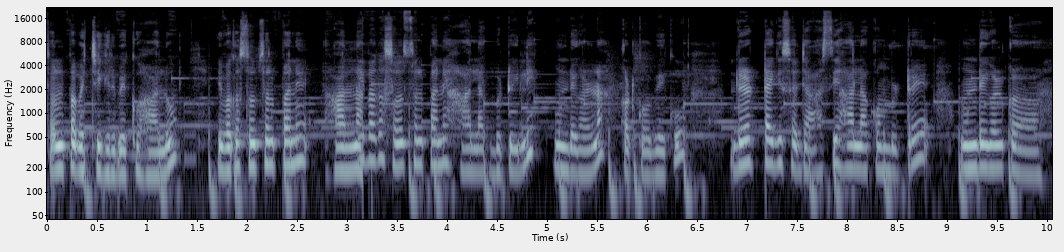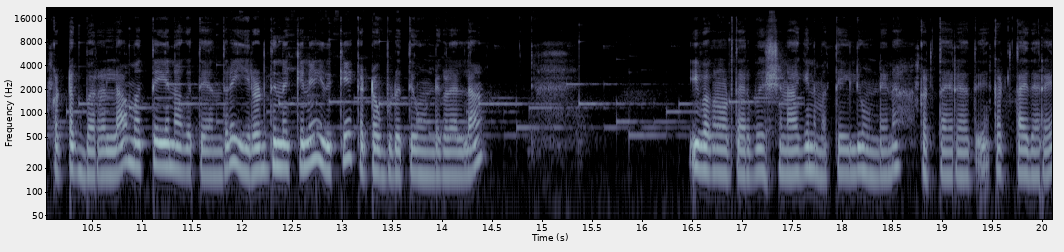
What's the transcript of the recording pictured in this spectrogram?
ಸ್ವಲ್ಪ ಬೆಚ್ಚಗಿರಬೇಕು ಹಾಲು. ಇವಾಗ ಸ್ವಲ್ಪ ಸ್ವಲ್ಪನೇ ಹಾಲನ್ನ ಇವಾಗ ಸ್ವಲ್ಪ ಸ್ವಲ್ಪನೇ ಹಾಲು ಹಾಕ್ಬಿಟ್ಟು ಇಲ್ಲಿ ಉಂಡೆಗಳನ್ನ ಕಟ್ಕೋಬೇಕು. ಡೈರೆಕ್ಟಾಗಿ ಸ ಜಾಸ್ತಿ ಹಾಲು ಹಾಕೊಂಡ್ಬಿಟ್ರೆ ಉಂಡೆಗಳು ಕಟ್ಟಕ್ಕೆ ಬರಲ್ಲ. ಮತ್ತು ಏನಾಗುತ್ತೆ ಅಂದರೆ ಎರಡು ದಿನಕ್ಕೇ ಇದಕ್ಕೆ ಕೆಟ್ಟೋಗ್ಬಿಡುತ್ತೆ ಉಂಡೆಗಳೆಲ್ಲ. ಇವಾಗ ನೋಡ್ತಾ ಇರ್ಬೋದು ಎಷ್ಟು ಚೆನ್ನಾಗಿ ಮತ್ತೆ ಇಲ್ಲಿ ಉಂಡೆನ ಕಟ್ತಾ ಇರೋದು, ಕಟ್ತಾ ಇದ್ದಾರೆ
